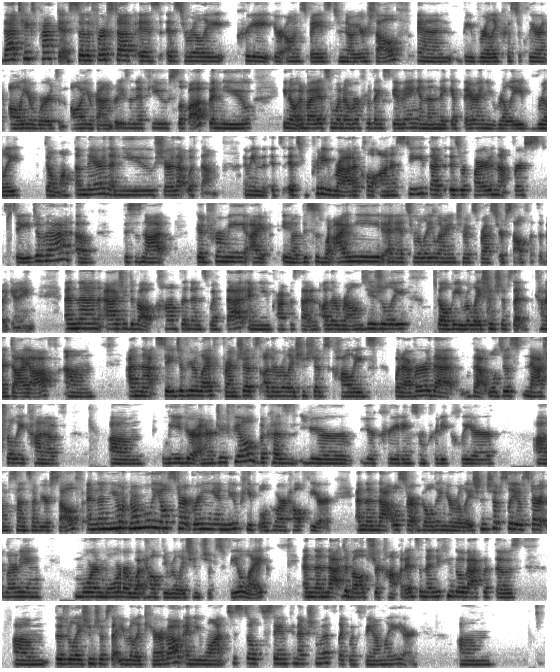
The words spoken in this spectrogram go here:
that takes practice so the first step is is to really create your own space to know yourself and be really crystal clear in all your words and all your boundaries. And if you slip up and you you know invited someone over for thanksgiving and then they get there and you really really don't want them there then you share that with them. I mean, it's it's pretty radical honesty that is required in that first stage of that of this is not good for me. I you know, this is what I need and it's really learning to express yourself at the beginning. And then as you develop confidence with that and you practice that in other realms, usually there'll be relationships that kind of die off um, and that stage of your life, friendships, other relationships, colleagues, whatever that that will just naturally kind of um, leave your energy field because you're you're creating some pretty clear um, sense of yourself. And then you normally you'll start bringing in new people who are healthier and then that will start building your relationship. So you'll start learning more and more what healthy relationships feel like and then that develops your confidence. And then you can go back with those um, those relationships that you really care about and you want to still stay in connection with like with family or um,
